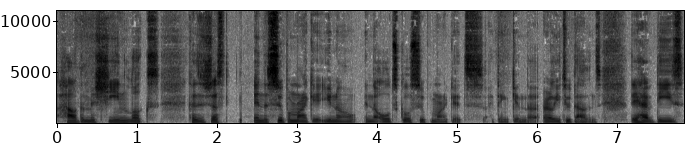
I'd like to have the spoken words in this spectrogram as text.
how the machine looks because it's just in the supermarket you know in the old school supermarkets i think in the early 2000s they have these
